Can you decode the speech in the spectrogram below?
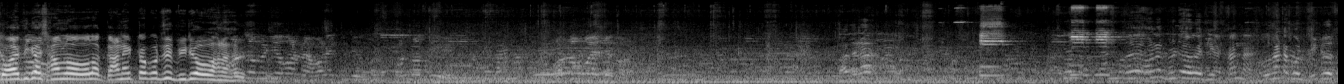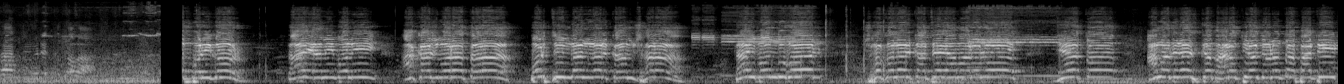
কয়দিকে সামলাবো বলো গান একটা করছে ভিডিও বানাবে ভিডিও কর না অনেক ভিডিও কর অন্য দিয়ে অন্য মোবাইলে কর অনেক ভিডিও হয়ে গেছে ছাড় না ওখানটা কর ভিডিও থাক তুমি এটা চালা তাই আমি বলি, আকাশ ভরা তারা পশ্চিম বাংলার কাম সারা তাই বন্ধুগণ, সকলের কাছে আমার অনুরোধ, যেহেতু আমাদের আজকে ভারতীয় জনতা পার্টির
